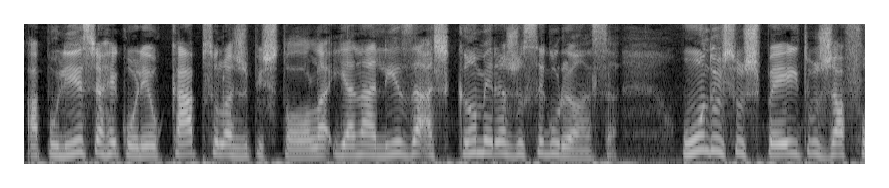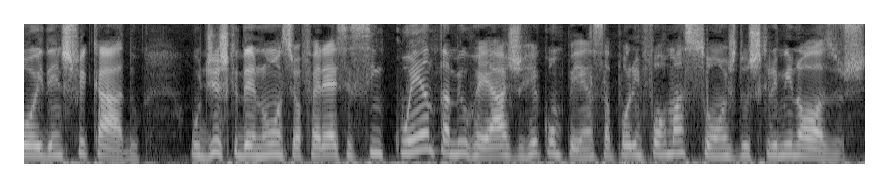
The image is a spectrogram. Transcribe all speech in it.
A polícia recolheu cápsulas de pistola e analisa as câmeras de segurança. Um dos suspeitos já foi identificado. O Disque Denúncia oferece 50 mil reais de recompensa por informações dos criminosos.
